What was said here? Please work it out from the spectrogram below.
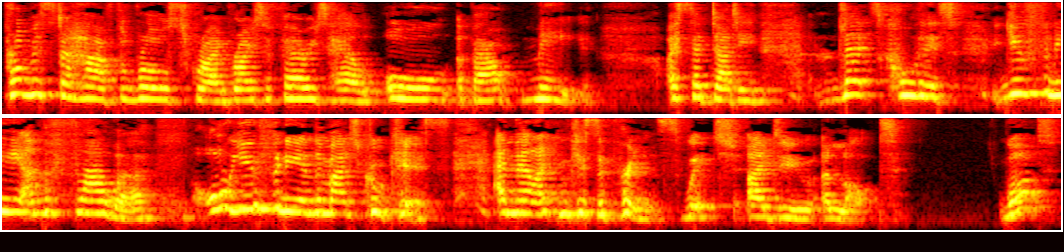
promised to have the royal scribe write a fairy tale all about me. I said, Daddy, let's call it Euphony and the Flower, or Euphony and the Magical Kiss, and then I can kiss a prince, which I do a lot. What?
